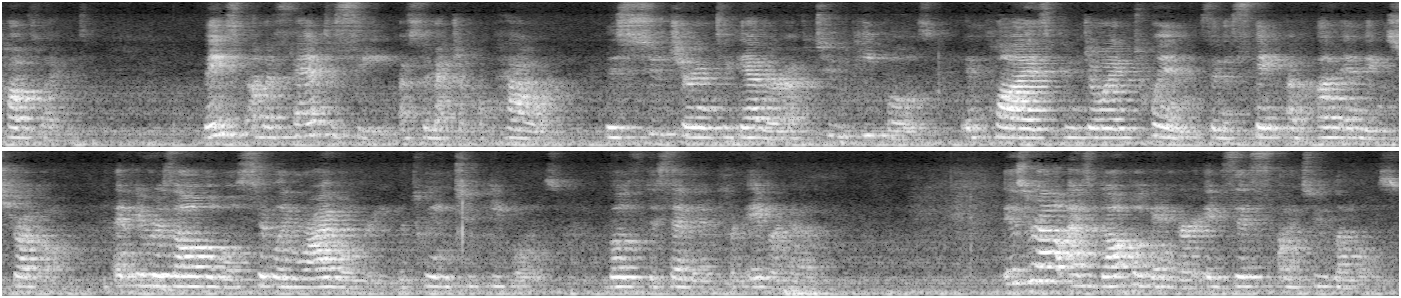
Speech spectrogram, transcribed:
conflict, based on a fantasy of symmetrical power. This suturing together of two peoples implies conjoined twins in a state of unending struggle, an irresolvable sibling rivalry between two peoples, both descended from Abraham. Israel as doppelganger exists on two levels.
